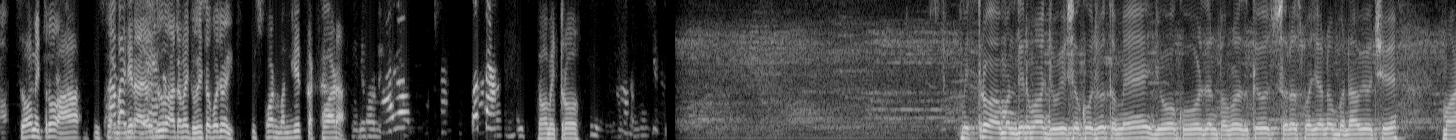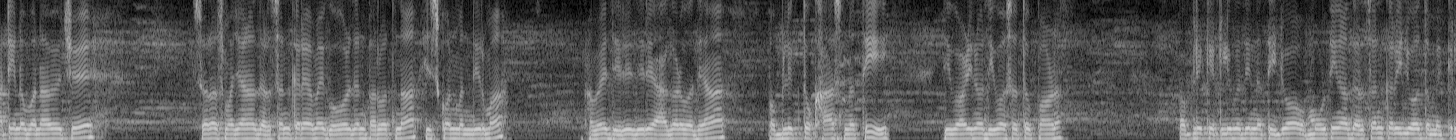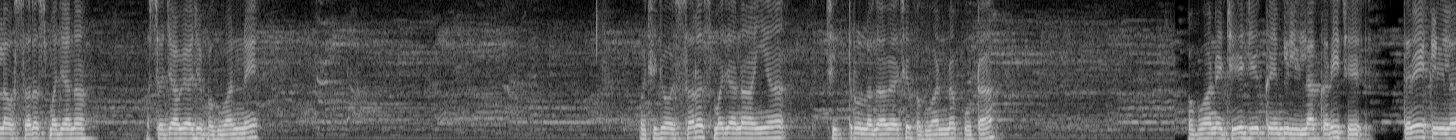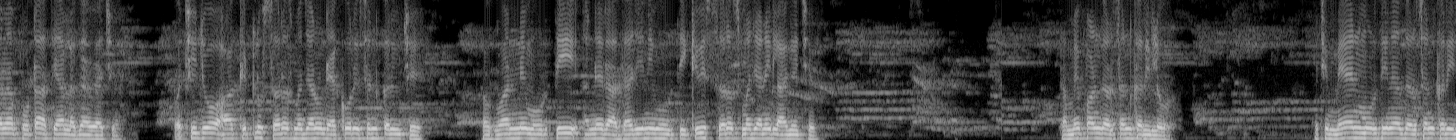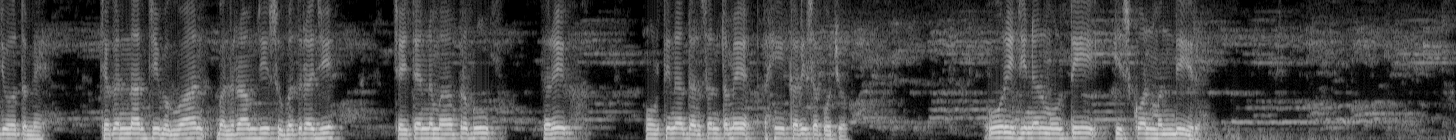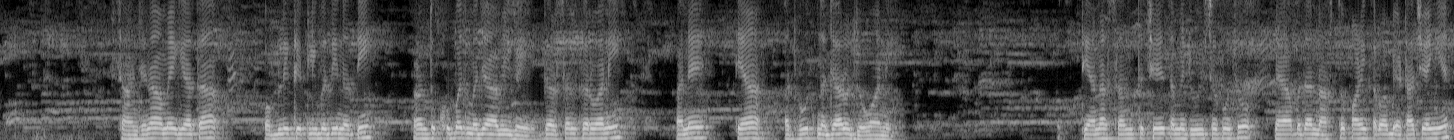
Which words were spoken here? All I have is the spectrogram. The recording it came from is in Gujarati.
તો મિત્રો આ ઇસ્કોન મંદિર આવ્યો. છું આ તમે જોઈ શકો છો ઇસ્કોન મંદિર કઠવાડા. તો મિત્રો મિત્રો આ મંદિરમાં જોઈ શકો છો તમે જો ગોવર્ધન પર્વત કેવો સરસ મજાનો બનાવ્યો છે માટીનો બનાવ્યો છે. સરસ મજાના દર્શન કર્યા અમે ગોવર્ધન પર્વતના ઇસ્કોન મંદિરમાં. હવે ધીરે ધીરે આગળ વધ્યા. પબ્લિક તો ખાસ નથી દિવાળીનો દિવસ હતો પણ પબ્લિક એટલી બધી નથી. જો મૂર્તિના દર્શન કરી જુઓ તમે કેટલા સરસ મજાના સજાવ્યા છે ભગવાનને. પછી જો સરસ મજાના અહીંયા ચિત્રો લગાવ્યા છે ભગવાનના ફોટા. ભગવાને જે જે કંઈ બી લીલા કરી છે, દરેક લીલાના ફોટા ત્યાં લગાવ્યા છે. પછી જો આ કેટલું સરસ મજાનું ડેકોરેશન કર્યું છે. ભગવાનની મૂર્તિ અને રાધાજીની મૂર્તિ કેવી સરસ મજાની લાગે છે. તમે પણ દર્શન કરી લો. પછી મેન મૂર્તિના દર્શન કરી જુઓ તમે. જગન્નાથજી ભગવાન, બલરામજી, સુભદ્રાજી, ચૈતન્ય મહાપ્રભુ, દરેક મૂર્તિના દર્શન તમે અહીં કરી શકો છો. ઓરિજિનલ મૂર્તિ ઇસ્કોન મંદિર સાંજના અમે ગયા હતા પબ્લિક એટલી બધી નહોતી, પરંતુ ખૂબ જ મજા આવી ગઈ દર્શન કરવાની અને ત્યાં અદ્ભુત નજારો જોવાની. ત્યાંના સંત છે, તમે જોઈ શકો છો. ને આ બધા નાસ્તો પાણી કરવા બેઠા છે અહીંયા.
